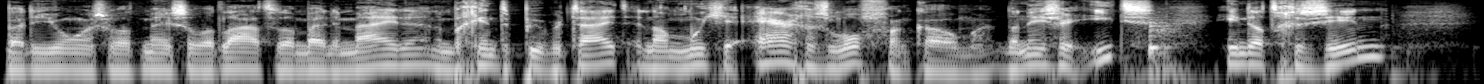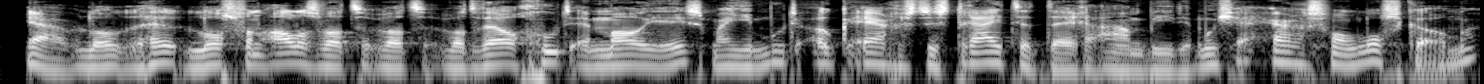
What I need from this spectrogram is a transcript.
Bij de jongens wat meestal wat later dan bij de meiden. En dan begint de puberteit en dan moet je ergens los van komen. Dan is er iets in dat gezin ja, los van alles wat, wat, wat wel goed en mooi is. Maar je moet ook ergens de strijd tegen aanbieden. Moet je ergens van loskomen?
